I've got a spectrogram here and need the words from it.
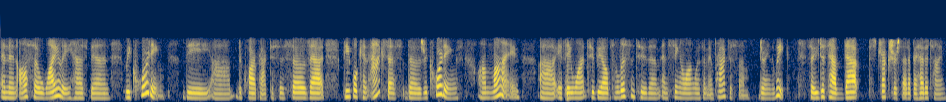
and then also Wiley has been recording the uh, the choir practices so that people can access those recordings online uh, if they want to be able to listen to them and sing along with them and practice them during the week. So you just have that structure set up ahead of time,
